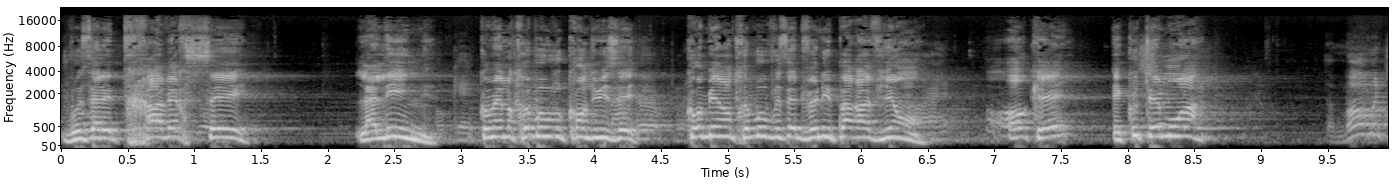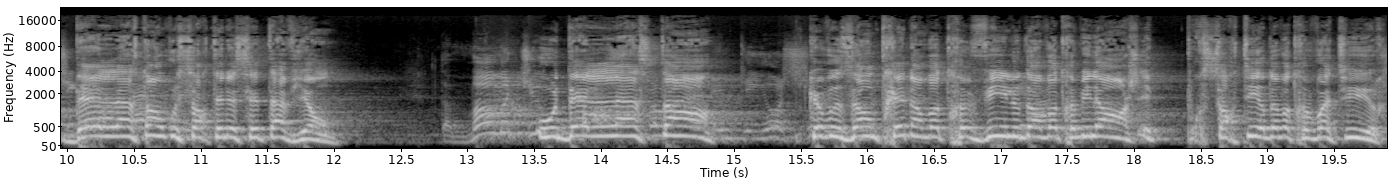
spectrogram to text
vous allez traverser la ligne. Combien d'entre vous vous conduisez? Combien d'entre vous vous êtes venus par avion? Ok, écoutez-moi. Dès l'instant où vous sortez de cet avion, ou dès l'instant que vous entrez dans votre ville ou dans votre village, et pour sortir de votre voiture,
